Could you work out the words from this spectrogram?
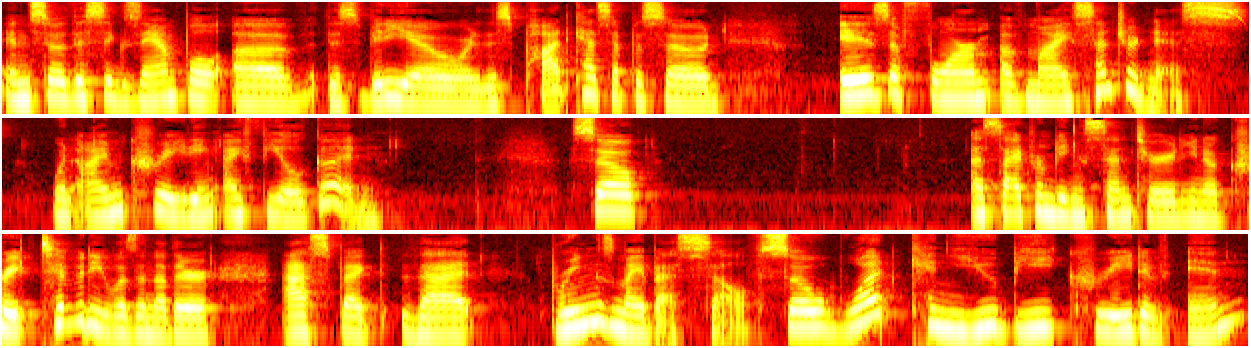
And so, this example of this video or this podcast episode is a form of my centeredness. When I'm creating, I feel good. So, aside from being centered, you know, creativity was another aspect that brings my best self. So, what can you be creative in?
